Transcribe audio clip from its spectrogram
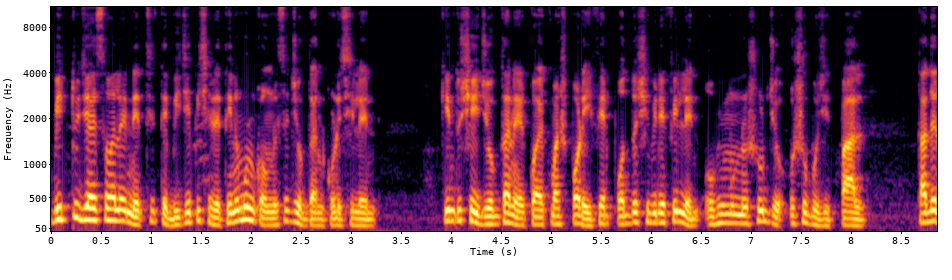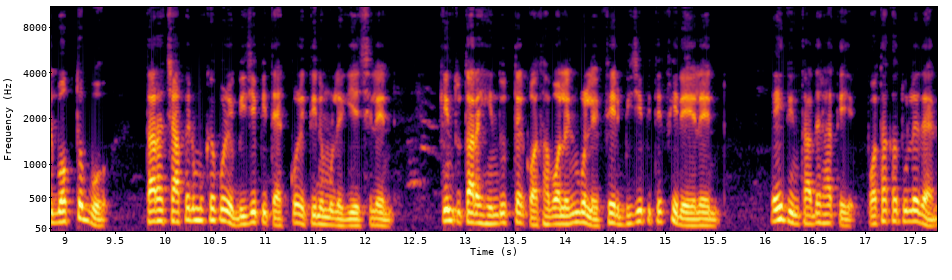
বিট্টু জয়সওয়ালের নেতৃত্বে বিজেপি ছেড়ে তৃণমূল কংগ্রেসে যোগদান করেছিলেন। কিন্তু সেই যোগদানের কয়েক মাস পরেই ফের পদ্ম শিবিরে ফিরলেন অভিমন্যু সূর্য ও শুভজিৎ পাল। তাদের বক্তব্য তারা চাপের মুখে পড়ে বিজেপি ত্যাগ করে তৃণমূলে গিয়েছিলেন। কিন্তু তারা হিন্দুত্বের কথা বলেন বলে ফের বিজেপিতে ফিরে এলেন। এই দিন তাদের হাতে পতাকা তুলে দেন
